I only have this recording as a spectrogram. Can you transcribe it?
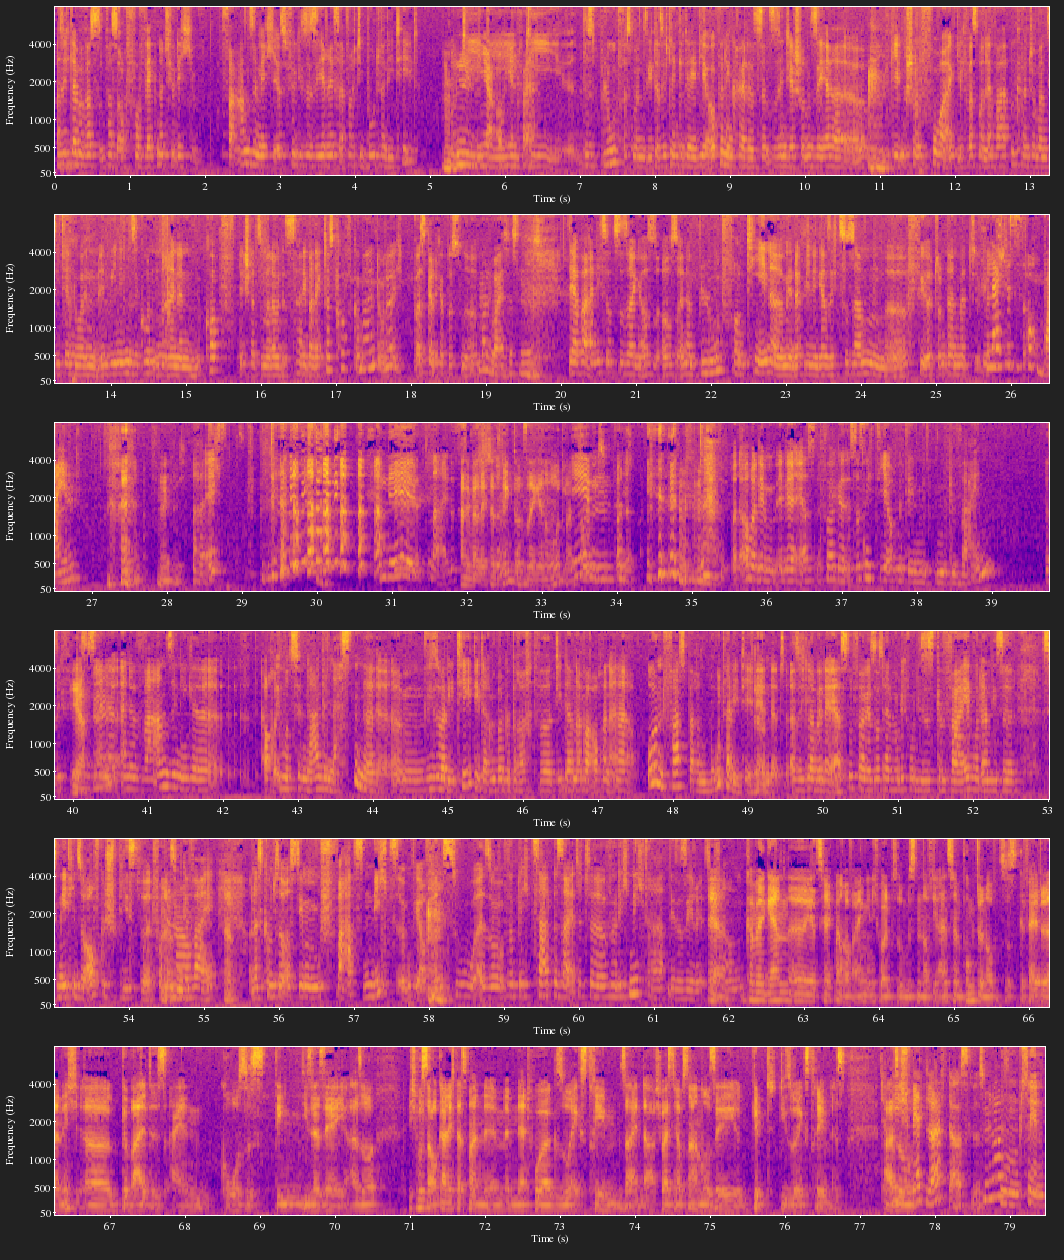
Also ich glaube, was, was auch vorweg natürlich wahnsinnig ist für diese Serie, ist einfach die Brutalität. Mhm. Und die, Ja, die, auf jeden Fall. die, das Blut, was man sieht. Also ich denke, der, die Opening Credits sind, ja schon sehr, äh, geben schon vor eigentlich, was man erwarten könnte. Man sieht ja nur in, in wenigen Sekunden einen Kopf. Ich schätze mal, damit ist Hannibal Lecters Kopf gemeint, oder? Ich weiß gar nicht, ob das eine... Man weiß es nicht. Der aber eigentlich sozusagen aus, aus einer Blutfontäne mehr oder weniger sich zusammenführt äh, und dann mit... mit Vielleicht ist es auch Wein. Wirklich. Ach, echt? Nee, Nein, das ist Hannibal Lecter trinkt doch sehr gerne Rotwein. eben. Und, und, auch in, dem, in der ersten Folge, ist das nicht die auch mit den, mit den Geweihen? Also ich finde, Ja. das ist eine, eine wahnsinnige, auch emotional belastende ähm, Visualität, die darüber gebracht wird, die dann aber auch in einer unfassbaren Brutalität Ja. endet. Also ich glaube, in der ersten Folge ist es halt wirklich, wo dieses Geweih, wo dann diese, das Mädchen so aufgespießt wird von diesem Genau. Geweih. Ja. Und das kommt so aus dem schwarzen Nichts irgendwie auf uns zu. Also wirklich zart beseitete würde ich nicht raten, diese Serie zu Ja, schauen. können wir gerne äh, jetzt direkt mal drauf eingehen. Ich wollte so ein bisschen auf die einzelnen Punkte und ob uns das gefällt oder nicht. Äh, Gewalt ist ein großes Ding dieser Serie. Also ich wusste auch gar nicht, dass man im, im Network so extrem sein darf. Ich weiß nicht, ob es eine andere Serie gibt, die so extrem ist. Also, Wie spät läuft das? Wissen wir das? Um 10.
